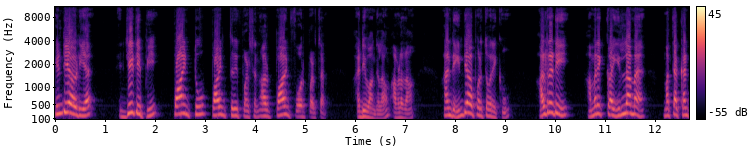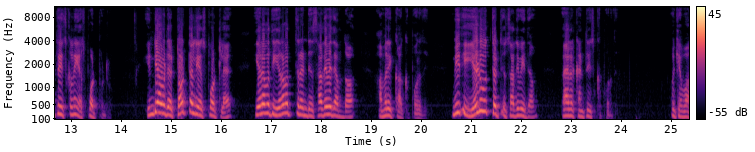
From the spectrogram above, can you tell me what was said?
இந்தியாவுடைய GDP point two point three percent or point four percent அடி வாங்கலாம் அவ்வளோதான் அண்ட் இந்தியாவை பொறுத்த வரைக்கும் ஆல்ரெடி அமெரிக்கா இல்லாமல் மற்ற கண்ட்ரீஸ்க்கெல்லாம் எக்ஸ்போர்ட் பண்ணுறோம் இந்தியாவுடைய டோட்டல் எக்ஸ்போர்ட்டில் இருபது இருபத்தி ரெண்டு சதவீதம் தான் அமெரிக்காவுக்கு போகிறது மீதி எழுபத்தெட்டு சதவீதம் வேறு கண்ட்ரீஸ்க்கு போகிறது ஓகேவா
